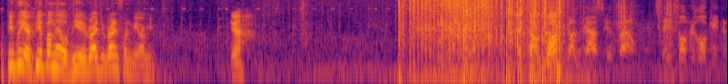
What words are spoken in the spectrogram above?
Oh, people here, people on the hill, here, right, right in front of me, Armin. yeah. I downed one. Got gas inbound. Safe zone relocated.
